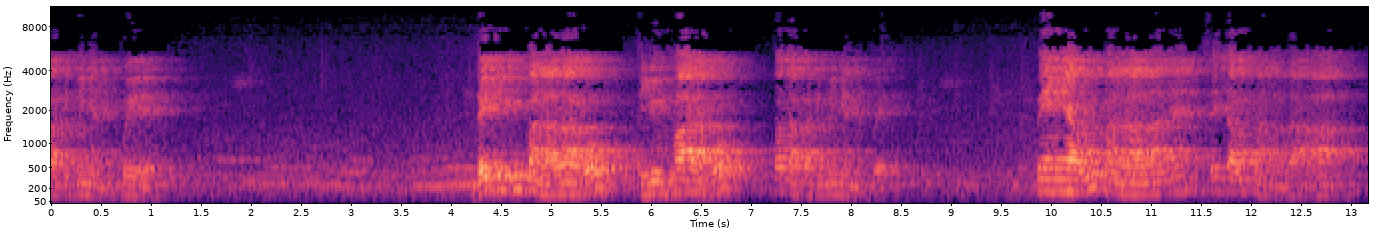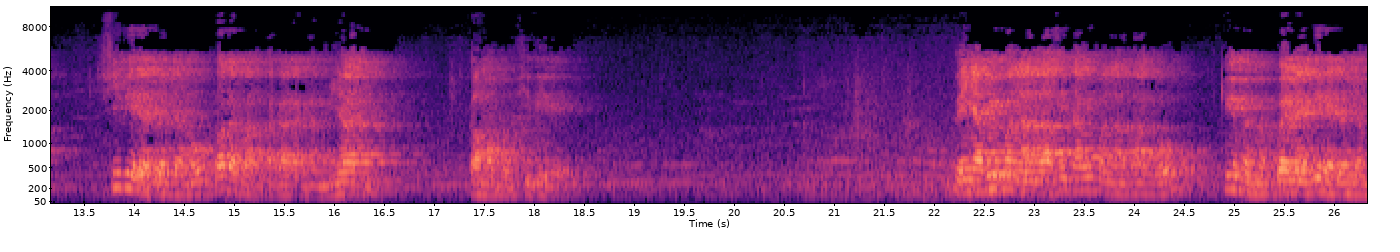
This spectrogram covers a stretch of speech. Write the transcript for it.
ပါတိမဉ္ဇဉ်နဲ့ပေးတယ်ဒိဋ္ဌိဝိပန္နတာကိုအယူမှားတာကိုတတ္တပါတိမဉ္ဇဉ်နဲ့ပေးတယ်ပညာဝိပန္နတာနဲ့စိတ်တဝိပန္နတာဟာရှိသေးတဲ့အတွက်ကြောင့်သောတပန်တက္ကရာကများပြီကာမဘုံရှိသေးတယ်ပညာဝိပန္နတာစိတ်တဝိပန္နတာကို ကြည့်မယ်မပယ်နိုင်သေးတဲ့အတွက်ကြောင့်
